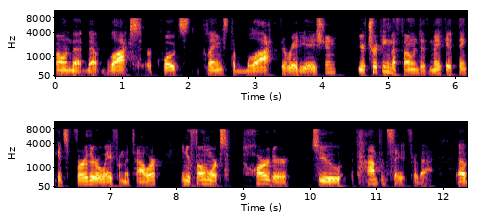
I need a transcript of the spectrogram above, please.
phone that, that blocks or quotes claims to block the radiation, you're tricking the phone to make it think it's further away from the tower, and your phone works harder to compensate for that. Uh,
